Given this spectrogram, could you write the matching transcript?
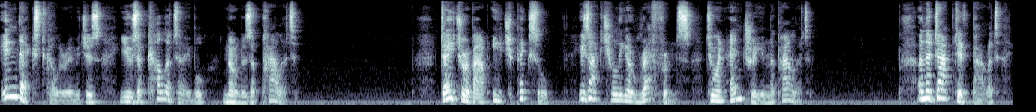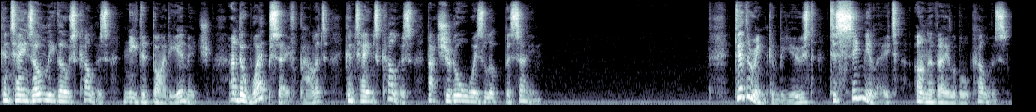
Indexed colour images use a colour table known as a palette. Data about each pixel is actually a reference to an entry in the palette. An adaptive palette contains only those colours needed by the image, and a web-safe palette contains colours that should always look the same. Dithering can be used to simulate unavailable colours.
